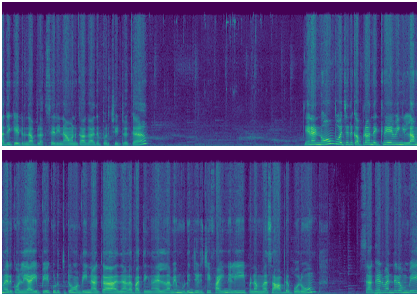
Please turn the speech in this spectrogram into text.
அது கேட்டிருந்தாப்புல. சரி நான் அவனுக்காக அதை பொறிச்சிட்ருக்கேன் ஏன்னா நோன்பு வச்சதுக்கப்புறம் அந்த கிரேவிங் இல்லாமல் இருக்கும் இல்லையா? இப்பயே கொடுத்துட்டோம் அப்படின்னாக்கா அதனால் பார்த்தீங்கன்னா எல்லாமே முடிஞ்சிடுச்சு. ஃபைனலி இப்போ நம்ம சாப்பிட போகிறோம் சகர் வந்து ரொம்பவே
